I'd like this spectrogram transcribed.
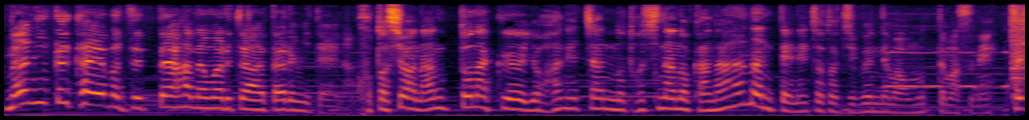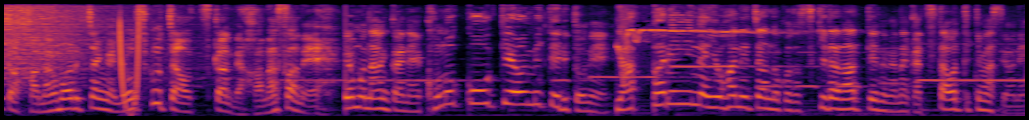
何か買えば絶対花丸ちゃん当たるみたいな。今年はなんとなくヨハネちゃんの年なのかななんてね、ちょっと自分でも思ってますね。てか花丸ちゃんがよしこちゃんを掴んで離さねえ。でもなんかね、この光景を見てるとね、やっぱりみんなヨハネちゃんのこと好きだなっていうのがなんか伝わってきますよね。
